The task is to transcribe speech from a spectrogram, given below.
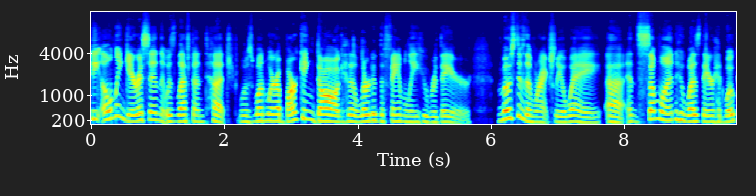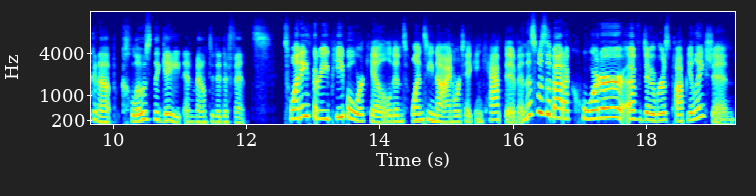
The only garrison that was left untouched was one where a barking dog had alerted the family who were there. Most of them were actually away, uh, and someone who was there had woken up, closed the gate, and mounted a defense. 23 people were killed and 29 were taken captive, and this was about a quarter of Dover's population.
